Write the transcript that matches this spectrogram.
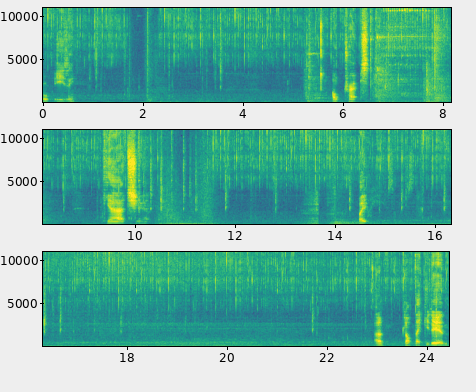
Oh, easy. Oh, traps. Gotcha. Wait. I don't think you did.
